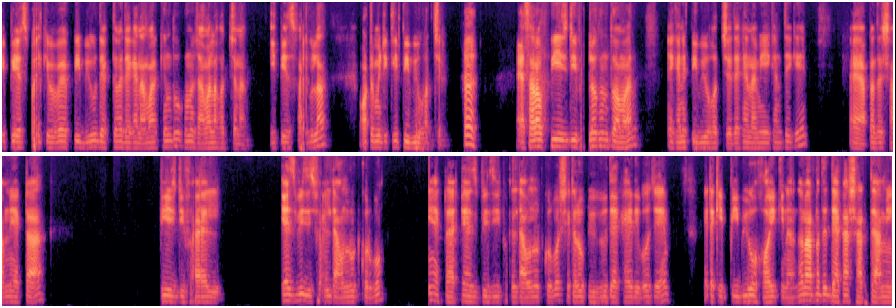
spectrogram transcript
ইপিএস ফাইল কীভাবে প্রিভিউ দেখতে হয় দেখেন, আমার কিন্তু কোনো ঝামেলা হচ্ছে না। ইপিএস ফাইলগুলা অটোমেটিকলি প্রিভিউ হচ্ছে। হ্যাঁ? এছাড়াও পিএইচডি ফাইলও কিন্তু আমার এখানে প্রিভিউ হচ্ছে। দেখেন, আমি এখান থেকে আপনাদের সামনে একটা PhD file SVG file download করব। একটা এসভিজি ফাইল ডাউনলোড করব, সেটারও প্রিভিউ দেখাই দিব যে এটা কি প্রিভিউ হয় কিনা। ধরুন আপনাদের দেখার স্বার্থে আমি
